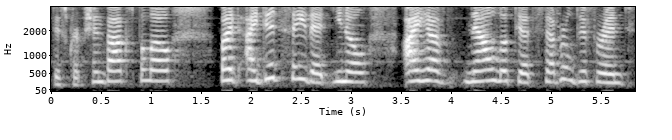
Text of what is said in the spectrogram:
description box below. But I did say that, you know, I have now looked at several different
